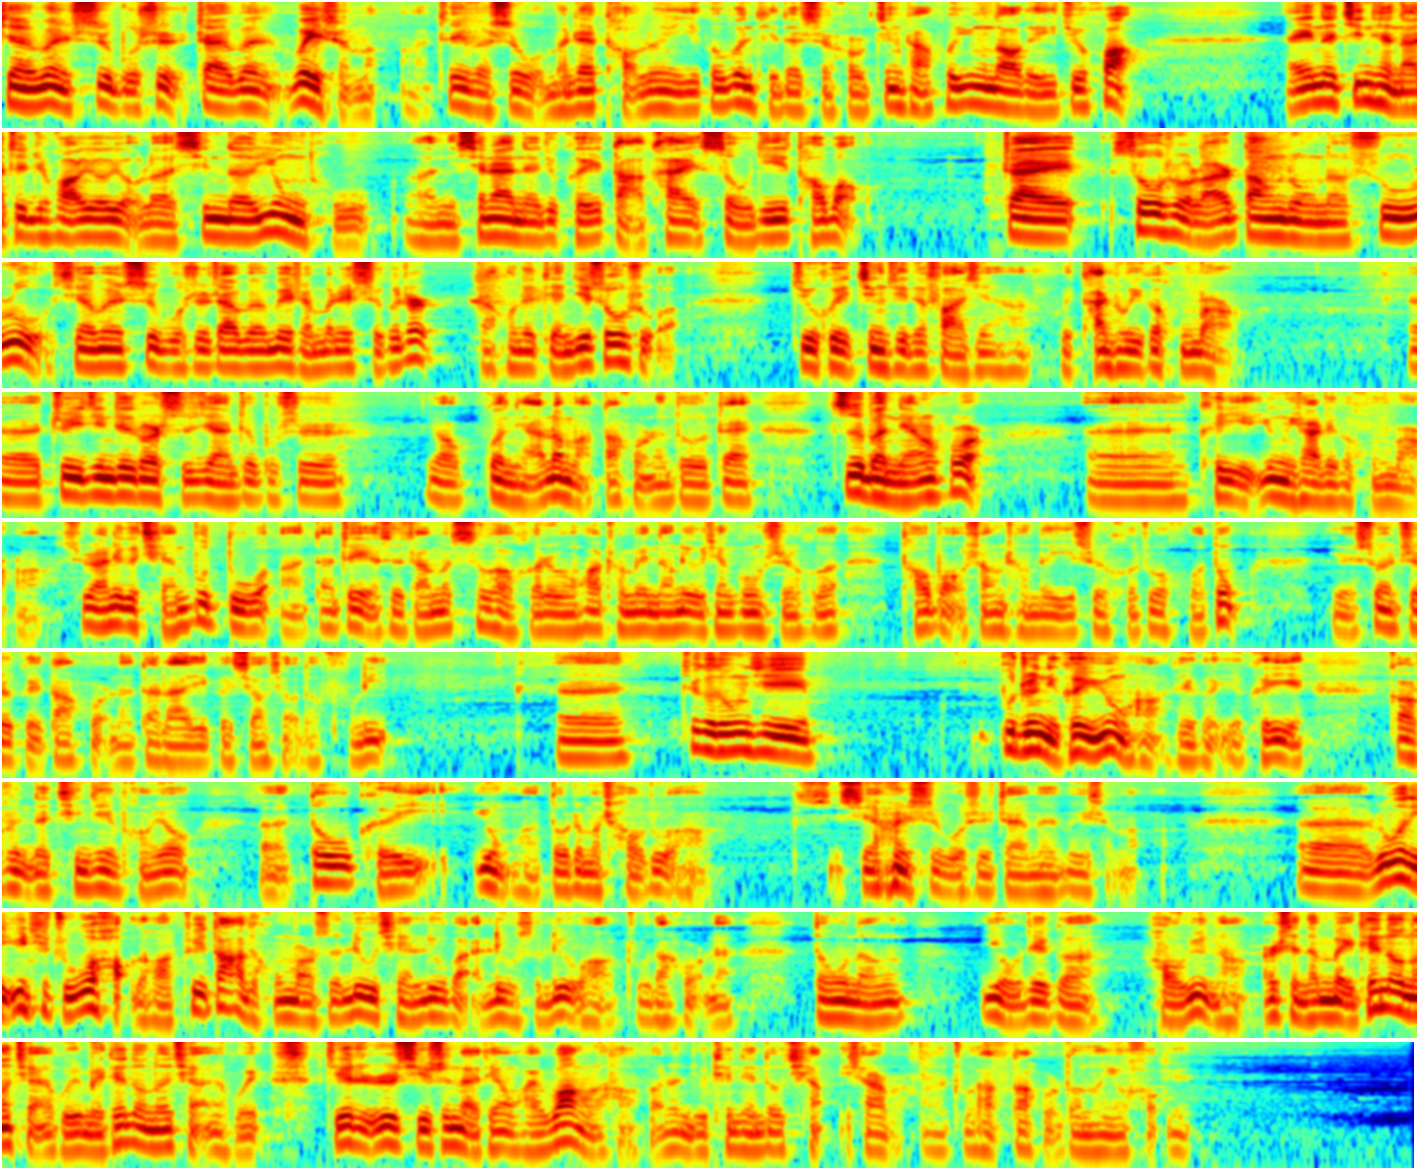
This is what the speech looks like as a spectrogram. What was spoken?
先问是不是，再问为什么啊？这个是我们在讨论一个问题的时候经常会用到的一句话。哎，那今天呢，这句话又有了新的用途啊！你现在呢就可以打开手机淘宝，在搜索栏当中呢输入“先问是不是，再问为什么”这十个字儿，然后呢点击搜索，就会惊奇的发现哈，会弹出一个红包。呃，最近这段时间这不是要过年了嘛，大伙儿呢都在置办年货。嗯，可以用一下这个红包啊，虽然这个钱不多啊，但这也是咱们思考盒子文化传媒能力有限公司和淘宝商城的一次合作活动，也算是给大伙儿呢带来一个小小的福利。嗯，这个东西不止你可以用哈，这个也可以告诉你的亲戚朋友，呃，都可以用啊，都这么操作哈。先问是不是，再问为什么呃，如果你运气足够好的话，最大的红包是六千六百六十六哈，祝大伙儿呢都能有这个。好运哈，而且呢，每天都能抢一回，每天都能抢一回。截止日期是哪天我还忘了哈，反正你就天天都抢一下吧啊！祝大大伙都能有好运。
